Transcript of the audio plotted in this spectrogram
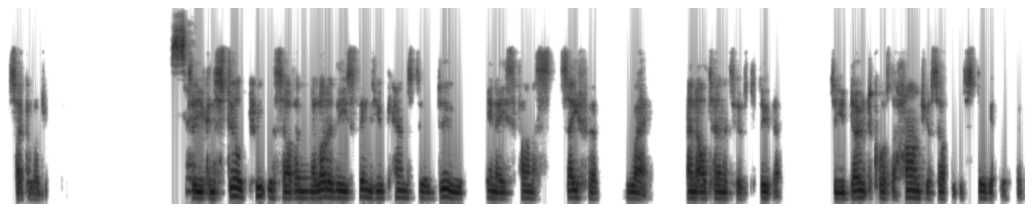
psychologically. So, so, you can still treat yourself, and a lot of these things you can still do in a far safer way and alternatives to do that. So you don't cause the harm to yourself, but you still get the effect.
